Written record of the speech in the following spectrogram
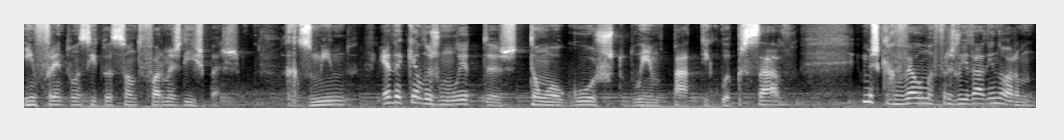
enfrentam a situação de formas dispares. Resumindo, é daquelas muletas tão ao gosto do empático apressado mas que revela uma fragilidade enorme,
